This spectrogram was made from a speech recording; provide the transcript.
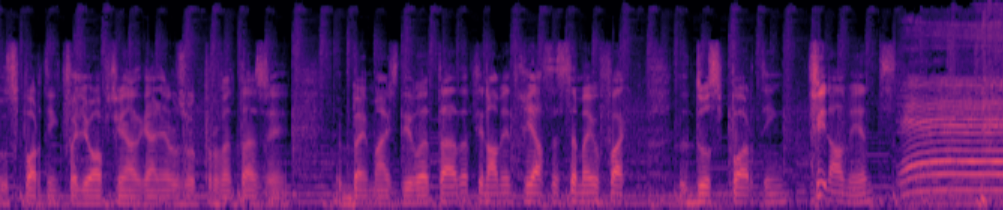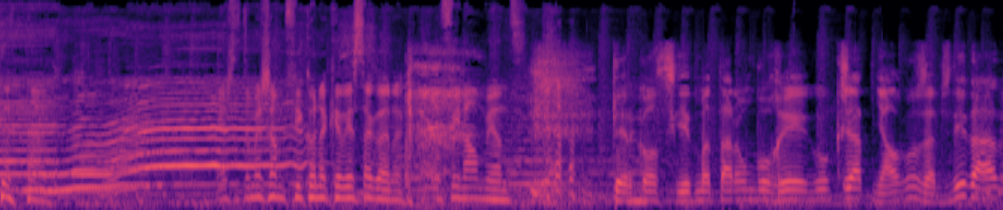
o Sporting falhou a oportunidade de ganhar o jogo por vantagem bem mais dilatada. Finalmente realça-se também o facto do Sporting, finalmente, Esta também já me ficou na cabeça agora. Finalmente. ter conseguido matar um borrego que já tinha alguns anos de idade.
